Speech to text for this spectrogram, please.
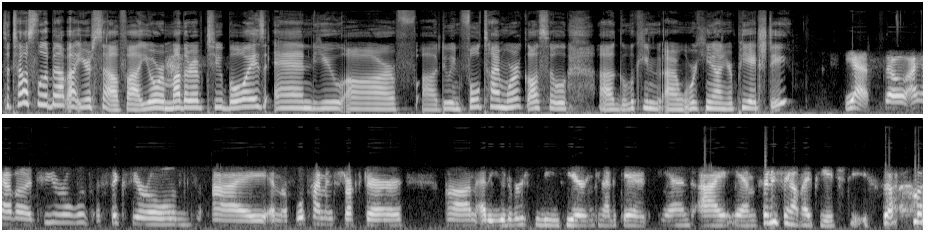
So tell us a little bit about yourself. Uh, you're a mother of two boys, and you are uh, doing full time work, also uh, looking uh, working on your PhD. Yes. So I have a two year old, a six year old. I am a full time instructor um, at a university here in Connecticut, and I am finishing up my PhD. So,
